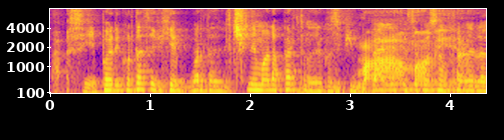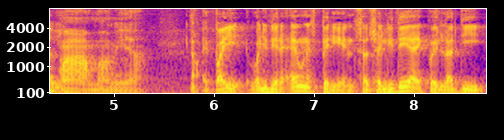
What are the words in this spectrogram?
Ah, sì, poi ricordatevi che guarda il cinema all'aperto è una delle cose più belle che si Mamma possono mia, fare nella vita. Mamma mia. No, e poi voglio dire, è un'esperienza, cioè l'idea è quella di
